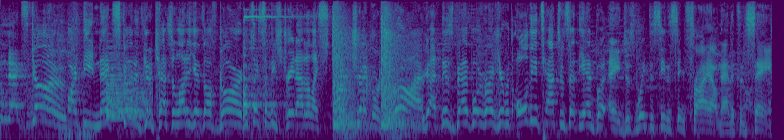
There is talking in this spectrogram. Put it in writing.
Next gun! All right, the next gun is gonna catch a lot of you guys off guard. Looks like something straight out of like Star Trek or Tron. We got this bad boy right here with all the attachments at the end, but hey, just wait to see this thing fry out, man. It's insane.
